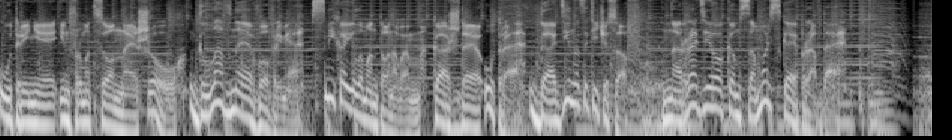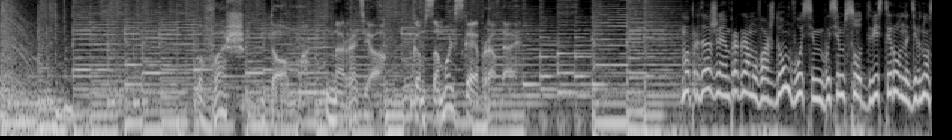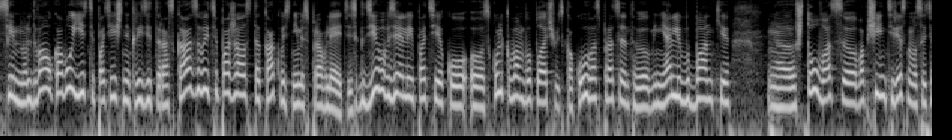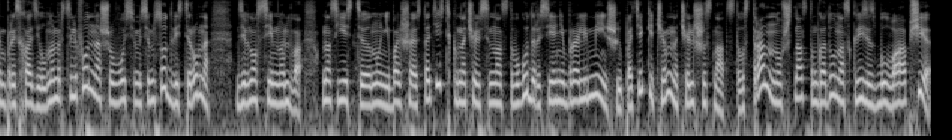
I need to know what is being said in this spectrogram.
Утреннее информационное шоу «Главное вовремя» с Михаилом Антоновым. Каждое утро до 11 часов на радио «Комсомольская правда». Ваш дом на радио «Комсомольская правда». Мы продолжаем программу «Ваш дом». 8 800 200 ровно 9702. У кого есть ипотечные кредиты, рассказывайте, пожалуйста, как вы с ними справляетесь. Где вы взяли ипотеку, э, сколько вам выплачивать, какой у вас процент, меняли ли вы банки, э, что у вас э, вообще интересного с этим происходило? Номер телефона нашего 8 800 200 ровно 9702. У нас есть ну, небольшая статистика. В начале 2017 года россияне брали меньше ипотеки, чем в начале 2016. Странно, но в 2016 году у нас кризис был вообще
